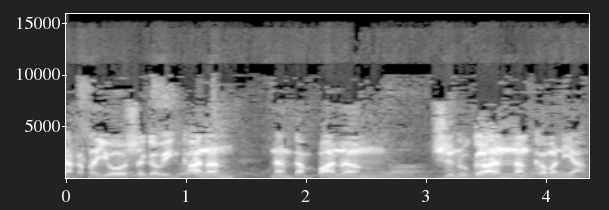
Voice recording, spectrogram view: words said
Nakatayo sa gawing kanan ng dampanang sunugan ng kamaniyang.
